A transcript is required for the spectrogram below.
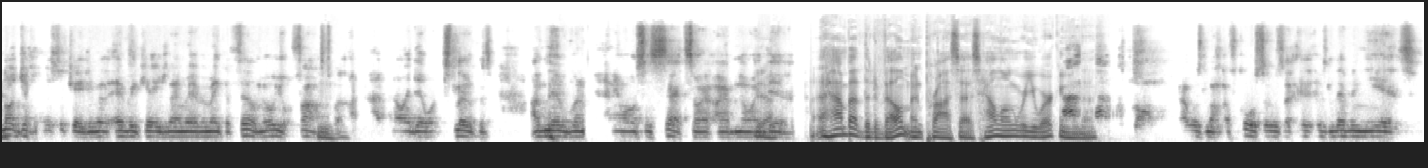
Not just on this occasion, but every occasion I ever make a film. Oh, you're fast, mm. but I have no idea what's slow because I've never run anyone else's set, so I, I have no yeah. idea. Uh, how about the development process? How long were you working that, on this? That was long. That was long. Of course, it was it was 11 years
